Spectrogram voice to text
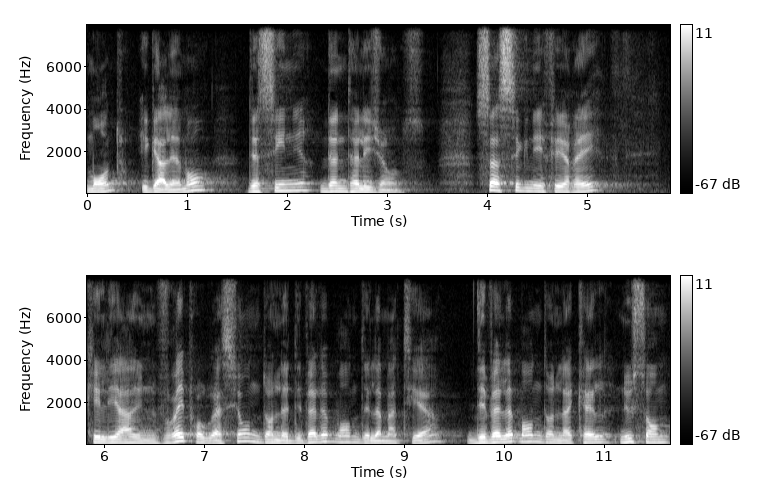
montrent également des signes d'intelligence. Ça signifierait qu'il y a une vraie progression dans le développement de la matière développement dans lequel nous sommes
